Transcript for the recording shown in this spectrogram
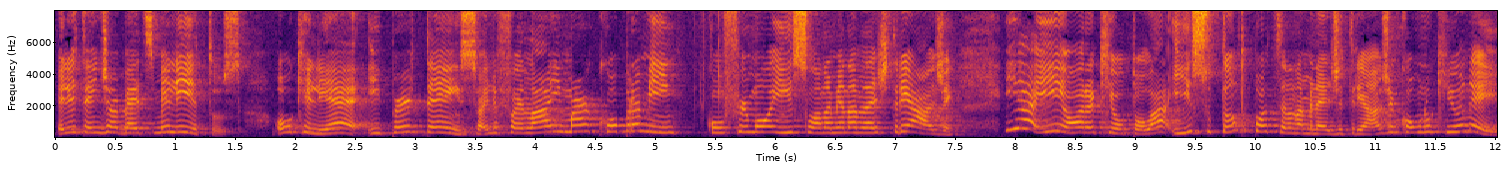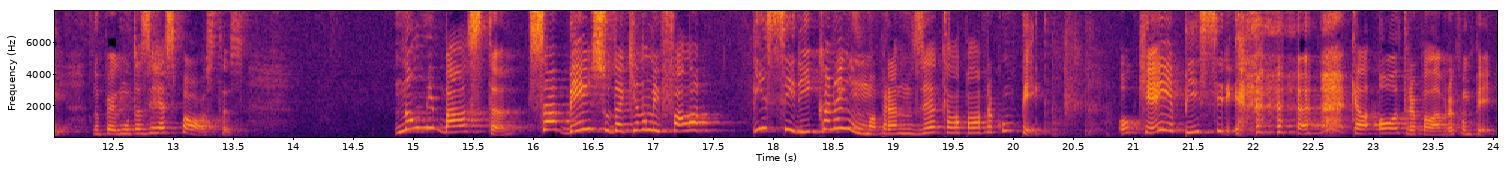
Ele tem diabetes mellitus ou que ele é hipertenso. Aí ele foi lá e marcou para mim, confirmou isso lá na minha anamnese de triagem. E aí, hora que eu tô lá, isso tanto pode ser na anamnese de triagem como no Q&A, no perguntas e respostas. Não me basta saber isso daqui, não me fala piscirica nenhuma, para não dizer aquela palavra com P. Ok? É piscirica. aquela outra palavra com P.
